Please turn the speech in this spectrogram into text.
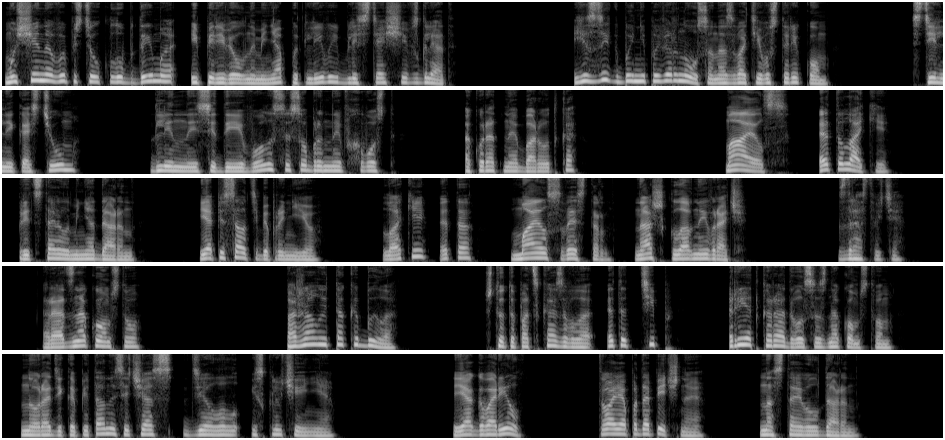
Мужчина выпустил клуб дыма и перевел на меня пытливый блестящий взгляд. Язык бы не повернулся назвать его стариком. Стильный костюм, длинные седые волосы, собранные в хвост, аккуратная бородка. «Майлз, это Лаки», — представил меня Даррен. «Я писал тебе про нее. Лаки — это Майлз Вестерн, наш главный врач». «Здравствуйте». «Рад знакомству». Пожалуй, так и было. Что-то подсказывало, этот тип редко радовался знакомствам, но ради капитана сейчас делал исключение. «Я говорил, твоя подопечная», — настаивал Даррен.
